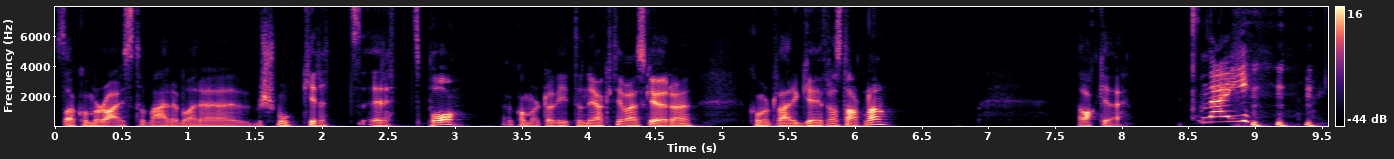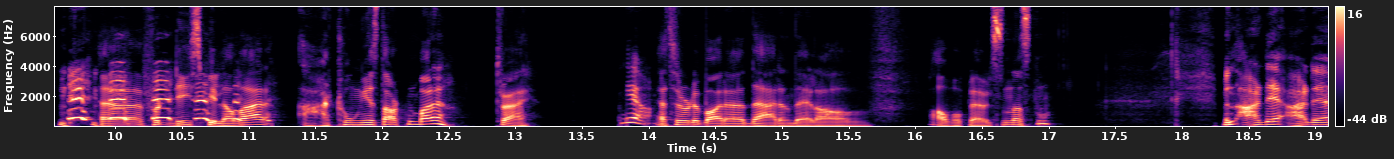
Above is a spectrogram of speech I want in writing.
så da kommer Rise til å være bare smukk rett, rett på. Jeg kommer til å vite nøyaktig hva jeg skal gjøre. Kommer til å være gøy fra starten av. Det var ikke det. Nei. uh, for de spilla der er tunge i starten, bare, tror jeg. Ja. Jeg tror det bare det er en del av, av opplevelsen, nesten. Men er det, er det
